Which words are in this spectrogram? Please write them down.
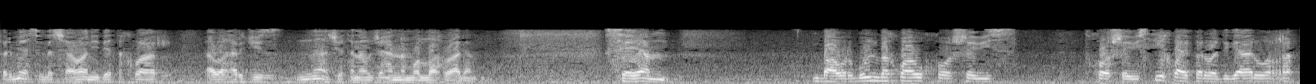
فرمێسک لە چاوانی دێتە خوار ئەوە هەرگیز ناچێتە ناو جهنم والله عالم سێەم باوەڕبوون بەخوا و خۆشەویست خۆشەویستی خی پەروەردگار و ڕق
